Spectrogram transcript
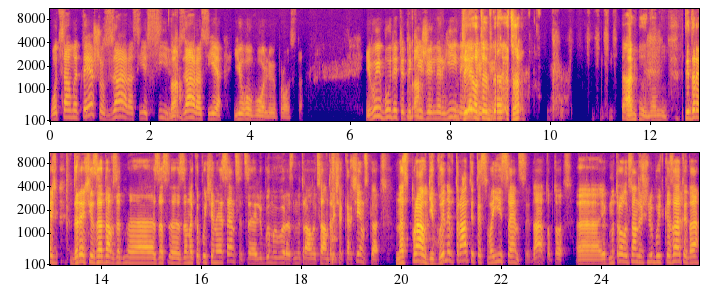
От саме те, що зараз є сіллю, Да. зараз є його волею просто. І ви будете такі Да. ж енергійні, Ти як от і ми. е, Амінь, амінь. Ти, до речі, до речі, згадав за, е, за, за накопичені есенси. Це любимий вираз Дмитра Олександровича Карчинського. Насправді ви не втратите свої сенси. Да? Тобто, е, як Дмитро Олександрович любить казати, да,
